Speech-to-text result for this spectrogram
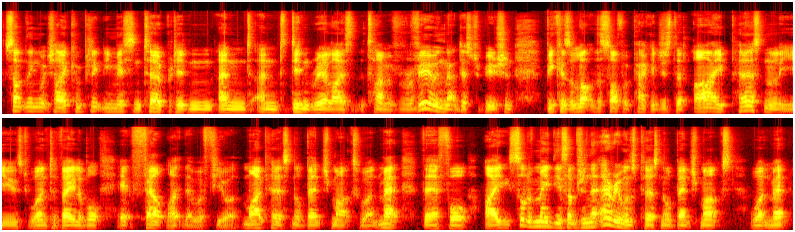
something which I completely misinterpreted and, and, and didn't realize at the time of reviewing that distribution because a lot of the software packages that I personally used weren't available. It felt like there were fewer. My personal benchmarks weren't met. Therefore, I sort of made the assumption that everyone's personal benchmarks weren't met,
